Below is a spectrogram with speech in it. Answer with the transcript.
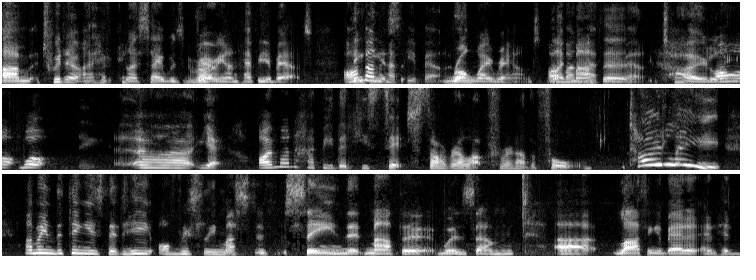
um, Twitter I have can I say was very unhappy about. I'm unhappy about it. Wrong way round, I'm like Martha. Totally. Oh well, uh, yeah. I'm unhappy that he set Cyrell up for another fall. Totally. I mean, the thing is that he obviously must have seen that Martha was um, uh, laughing about it and had,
